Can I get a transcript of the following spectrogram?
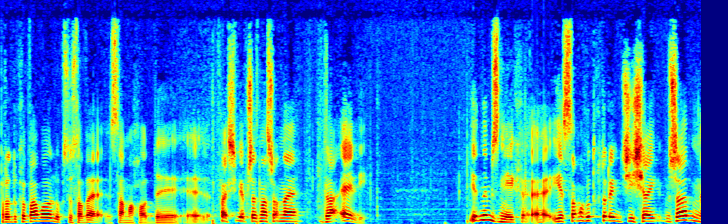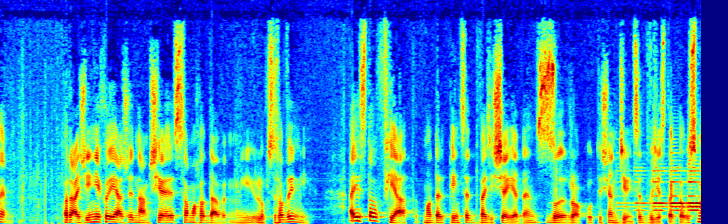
produkowało luksusowe samochody, e, właściwie przeznaczone dla elit. Jednym z nich jest samochód, który dzisiaj w żadnym razie nie kojarzy nam się z samochodami luksusowymi a jest to Fiat model 521 z roku 1928.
